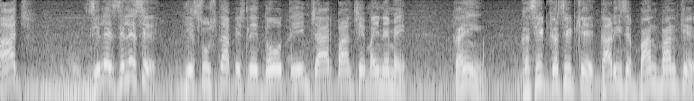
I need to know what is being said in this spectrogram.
आज ज़िले ज़िले से ये सूचना पिछले दो, तीन, चार, पाँच छः महीने में कहीं घसीट घसीट के, गाड़ी से बाँध बाँध के,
